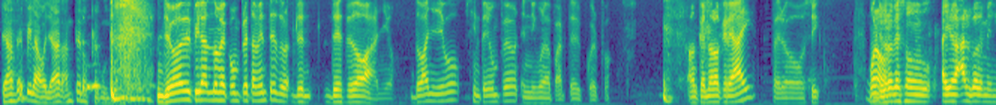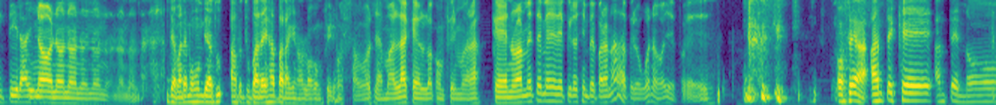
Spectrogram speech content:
¿Te has depilado ya, Dante? Nos pregunta. Yo depilándome completamente desde dos años dos años llevo sin tener un peo en ninguna parte del cuerpo. Aunque no lo creáis, pero sí. Bueno, yo creo que eso hay algo de mentira ahí. No, no, no, no, no, no, no, no. Llamaremos un día a tu, pareja para que nos lo confirme. Por favor, llamadla que os lo confirmará. Que normalmente me depilo siempre para nada, pero bueno, oye, pues. o sea, antes que antes no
